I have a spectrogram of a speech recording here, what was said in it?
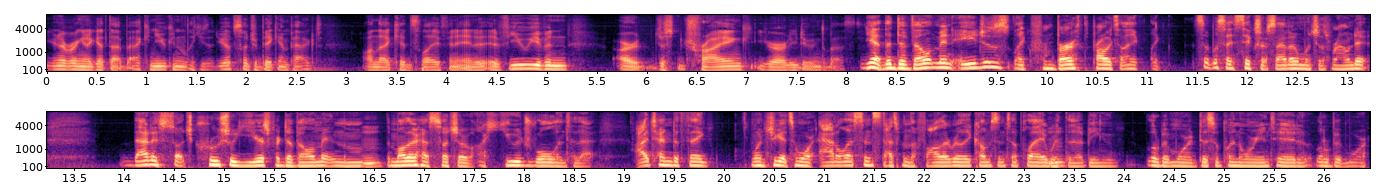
you're never going to get that back, and you can, like you said, you have such a big impact on that kid's life, and, and if you even are just trying, you're already doing the best. yeah, the development ages, like from birth probably to like like so let's say six or seven, which is round it. That is such crucial years for development, and the, mm-hmm. the mother has such a, a huge role into that. I tend to think once you get to more adolescence, that's when the father really comes into play with mm-hmm. the being a little bit more discipline oriented, a little bit more,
